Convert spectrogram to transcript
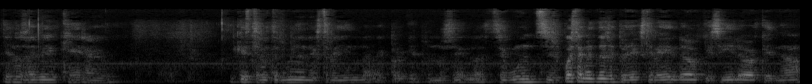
Que no sabían qué era, güey. Que se lo terminan extrayendo, porque, pues no sé, ¿no? según, supuestamente no se podía extraer, luego que sí, luego que no.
